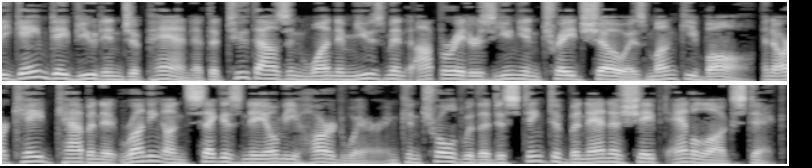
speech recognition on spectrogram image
The game debuted in Japan at the 2001 Amusement Operators Union trade show as Monkey Ball, an arcade cabinet running on Sega's Naomi hardware and controlled with a distinctive banana-shaped analog stick.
